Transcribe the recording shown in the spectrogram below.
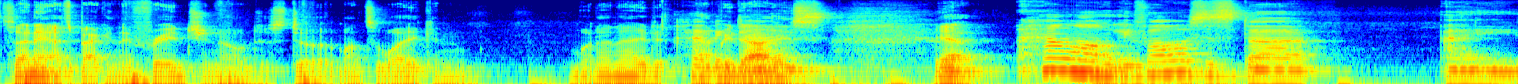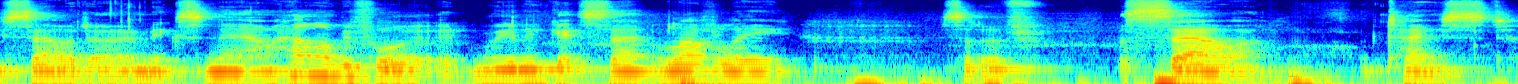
so now it's back in the fridge, and I'll just do it once a week. And when I need it, Happy happy, days. days. Yeah. How long, if I was to start a sourdough mix now, how long before it really gets that lovely sort of sour taste?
